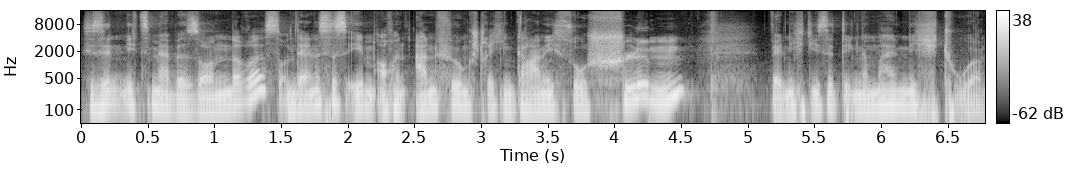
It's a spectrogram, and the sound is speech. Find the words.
Sie sind nichts mehr Besonderes und dann ist es eben auch in Anführungsstrichen gar nicht so schlimm, wenn ich diese Dinge mal nicht tue.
